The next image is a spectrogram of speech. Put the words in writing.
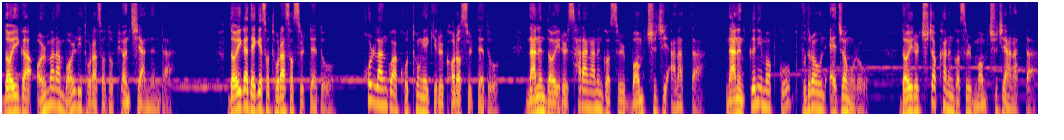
너희가 얼마나 멀리 돌아서도 변치 않는다. 너희가 내게서 돌아섰을 때도 혼란과 고통의 길을 걸었을 때도 나는 너희를 사랑하는 것을 멈추지 않았다. 나는 끊임없고 부드러운 애정으로 너희를 추적하는 것을 멈추지 않았다.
